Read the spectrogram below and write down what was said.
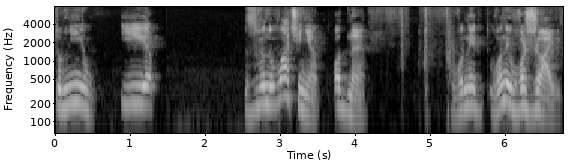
томів і звинувачення одне. Вони, вони вважають,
